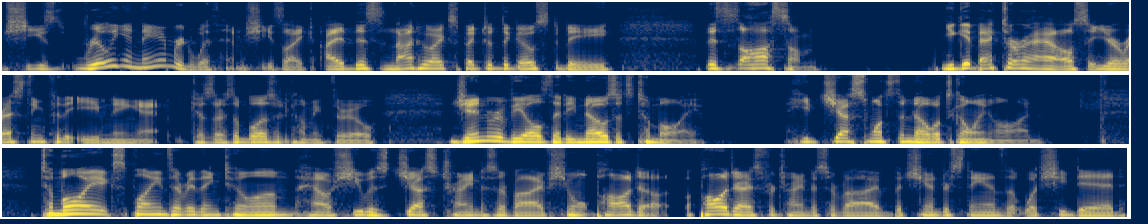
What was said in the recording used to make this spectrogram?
she's really enamored with him. She's like, I this is not who I expected the ghost to be. This is awesome. You get back to her house, you're resting for the evening eh, because there's a blizzard coming through. Jin reveals that he knows it's Tomoe. He just wants to know what's going on. Tomoe explains everything to him, how she was just trying to survive. She won't apologize for trying to survive, but she understands that what she did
